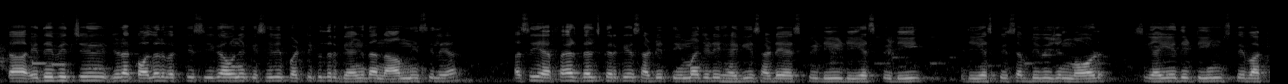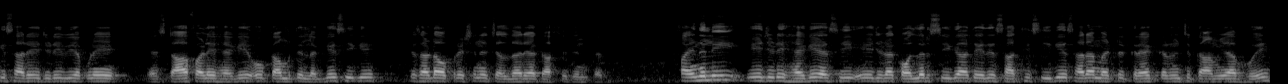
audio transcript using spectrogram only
ਤਾਂ ਇਹਦੇ ਵਿੱਚ ਜਿਹੜਾ ਕਾਲਰ ਵਿਅਕਤੀ ਸੀਗਾ, ਉਹਨੇ ਕਿਸੇ ਵੀ ਪਾਰਟਿਕੂਲਰ ਗੈਂਗ ਦਾ ਨਾਮ ਨਹੀਂ ਸੀ ਲਿਆ। ਅਸੀਂ ਐਫ ਆਈ ਆਰ ਦਰਜ ਕਰਕੇ ਸਾਡੀ ਟੀਮਾਂ ਜਿਹੜੀ ਹੈਗੀ, ਸਾਡੇ S P D D S P D DSP subdivision ਮੋਡ ਸੀਆਈਏ ਦੀ ਟੀਮਸ ਤੇ ਬਾਕੀ ਸਾਰੇ ਜਿਹੜੇ ਵੀ ਆਪਣੇ ਸਟਾਫ ਵਾਲੇ ਹੈਗੇ, ਉਹ ਕੰਮ ਤੇ ਲੱਗੇ ਸੀਗੇ ਤੇ ਸਾਡਾ ਆਪਰੇਸ਼ਨ ਇਹ ਚੱਲਦਾ ਰਿਹਾ ਕਾਫੀ ਦਿਨ ਤੱਕ। ਫਾਈਨਲੀ ਇਹ ਜਿਹੜੇ ਹੈਗੇ ਅਸੀਂ, ਇਹ ਜਿਹੜਾ ਕਾਲਰ ਸੀਗਾ ਤੇ ਇਹਦੇ ਸਾਥੀ ਸੀਗੇ, ਸਾਰਾ ਮੈਟਰ ਕਰੈਕ ਕਰਨ ਚ ਕਾਮਯਾਬ ਹੋਏ।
